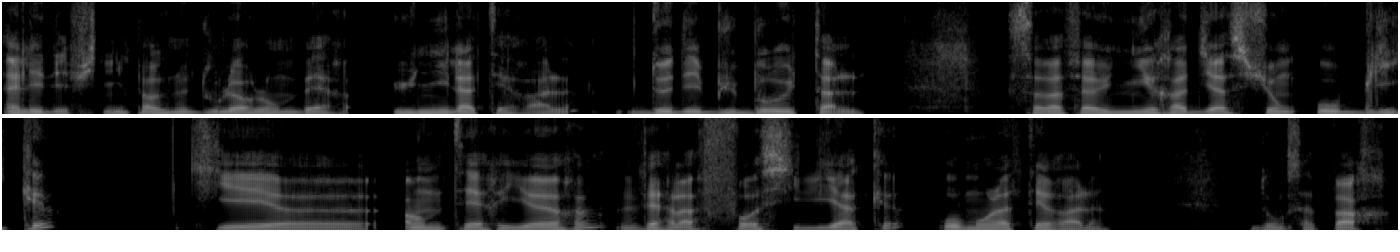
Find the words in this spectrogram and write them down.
elle est définie par une douleur lombaire unilatérale de début brutal. Ça va faire une irradiation oblique qui est, heu, antérieure vers la fosse iliaque homolatérale. Donc ça part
